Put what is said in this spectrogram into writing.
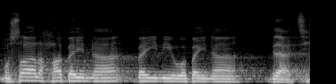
مصالحة بين بيني وبين ذاتي.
